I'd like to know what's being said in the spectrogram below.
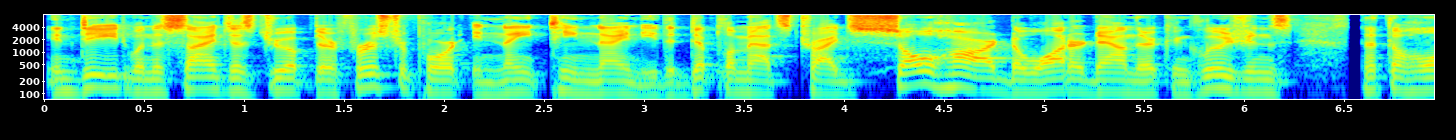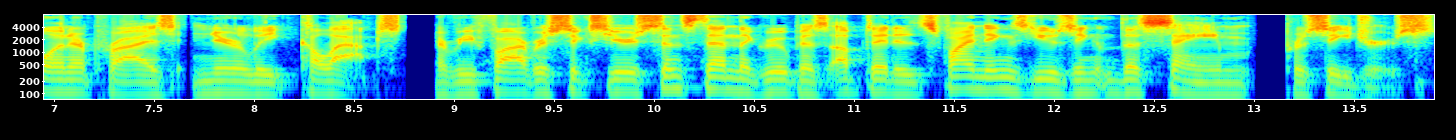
Indeed, when the scientists drew up their first report in 1990, the diplomats tried so hard to water down their conclusions that the whole enterprise nearly collapsed. Every five or six years since then, the group has updated its findings using the same procedures.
